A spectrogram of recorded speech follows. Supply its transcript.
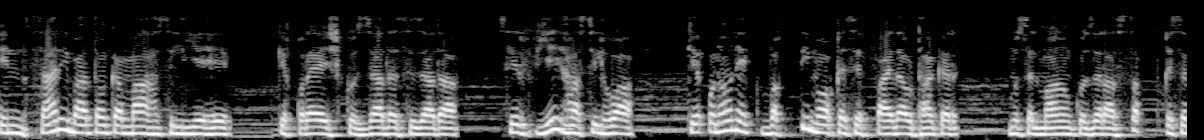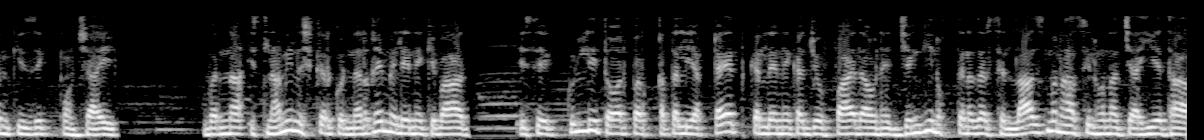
ان ساری باتوں کا ماں حاصل یہ ہے کہ قریش کو زیادہ سے زیادہ صرف یہ حاصل ہوا کہ انہوں نے ایک وقتی موقع سے فائدہ اٹھا کر مسلمانوں کو ذرا سخت قسم کی ذک پہنچائی، ورنہ اسلامی لشکر کو نرغے میں لینے کے بعد اسے کلی طور پر قتل یا قید کر لینے کا جو فائدہ انہیں جنگی نقطہ نظر سے لازمن حاصل ہونا چاہیے تھا،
